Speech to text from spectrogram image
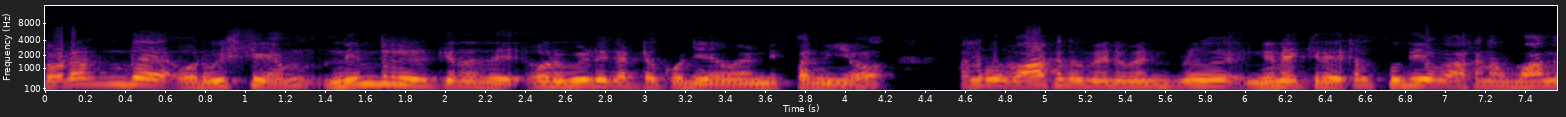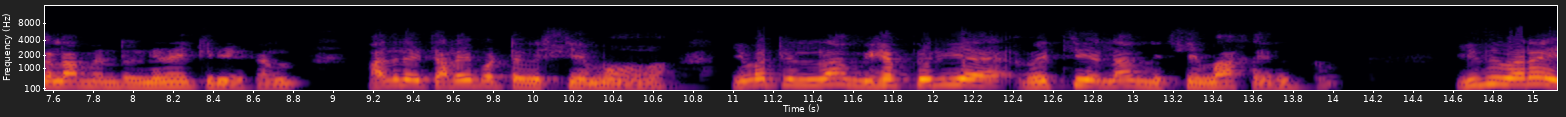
தொடர்ந்த ஒரு விஷயம் நின்று இருக்கிறது ஒரு வீடு கட்டக்கூடிய பணியோ அல்லது வாகனம் வேண்டும் என்று நினைக்கிறீர்கள் புதிய வாகனம் வாங்கலாம் என்று நினைக்கிறீர்கள் அதில் தடைப்பட்ட விஷயமோ இவற்றிலெல்லாம் மிகப்பெரிய வெற்றி எல்லாம் நிச்சயமாக இருக்கும். இதுவரை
